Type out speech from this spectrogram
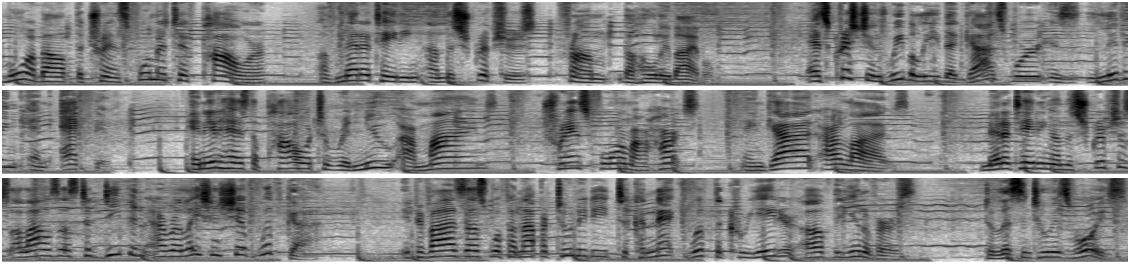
more about the transformative power of meditating on the scriptures from the Holy Bible. As Christians, we believe that God's Word is living and active and it has the power to renew our minds, transform our hearts, and guide our lives. Meditating on the scriptures allows us to deepen our relationship with God. It provides us with an opportunity to connect with the creator of the universe, to listen to his voice,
